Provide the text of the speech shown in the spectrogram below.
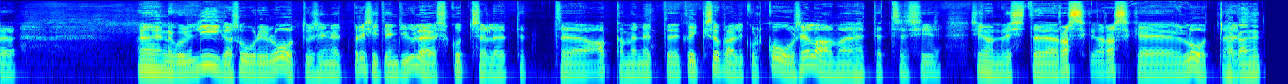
äh, nagu liiga suuri lootusi nüüd presidendi üleskutsele, et, et et äh, hakkame nüüd kõik sõbralikult koos elama, et, et see, siin on vist äh, raske, raske loota. aga need,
